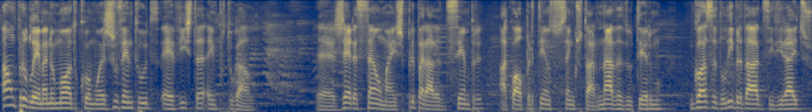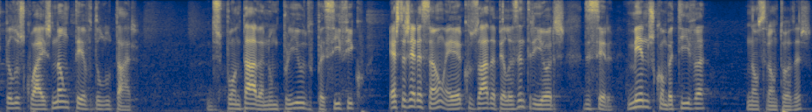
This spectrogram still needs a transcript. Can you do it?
Há um problema no modo como a juventude é vista em Portugal. A geração mais preparada de sempre, à qual pertenço sem gostar nada do termo, goza de liberdades e direitos pelos quais não teve de lutar. Despontada num período pacífico, esta geração é acusada pelas anteriores de ser menos combativa, não serão todas,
